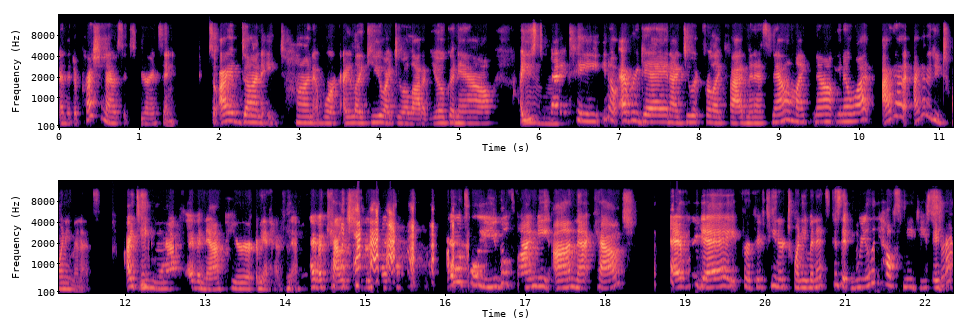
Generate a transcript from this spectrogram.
and the depression I was experiencing. So I have done a ton of work. I like you, I do a lot of yoga now. I used to mm. meditate, you know, every day and I do it for like 5 minutes. Now I'm like, now, you know what? I got I got to do 20 minutes. I take mm-hmm. naps. I have a nap here. I mean, I have, I have a couch here. I will tell you, you will find me on that couch every day for 15 or 20 minutes because it really helps me de-stress.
